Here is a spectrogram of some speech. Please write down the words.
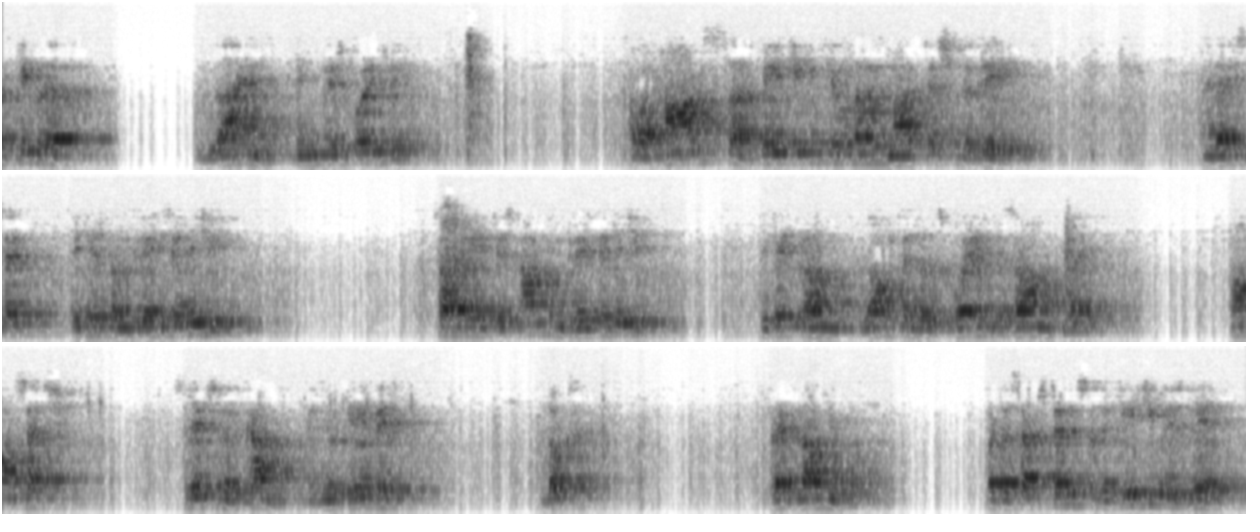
particular line in English poetry. Our hearts are beating funeral marches to the grave. And I said, it is from Gray's Elegy. Sorry, it is not from Gray's Elegy. It is from Longfellow's poem, The Song of Life. All such slips will come when you deal with books read long ago. But the substance of the teaching is there.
